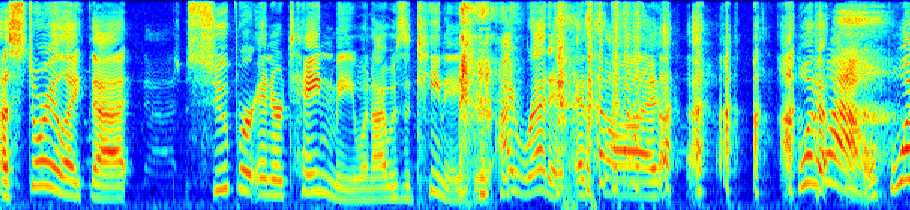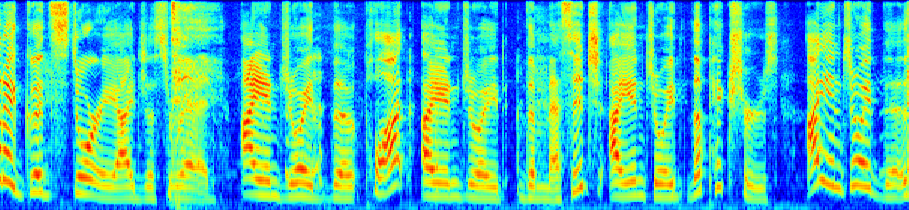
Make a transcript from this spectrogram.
A story like that super entertained me when I was a teenager. I read it and thought, what a Wow. what a good story I just read. I enjoyed the plot. I enjoyed the message. I enjoyed the pictures. I enjoyed this,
